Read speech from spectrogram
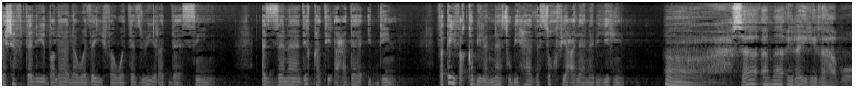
كشفت لي ضلال وزيف وتزوير الداسين الزنادقة أعداء الدين فكيف قبل الناس بهذا السخف على نبيهم؟ آه ساء ما إليه ذهبوا.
